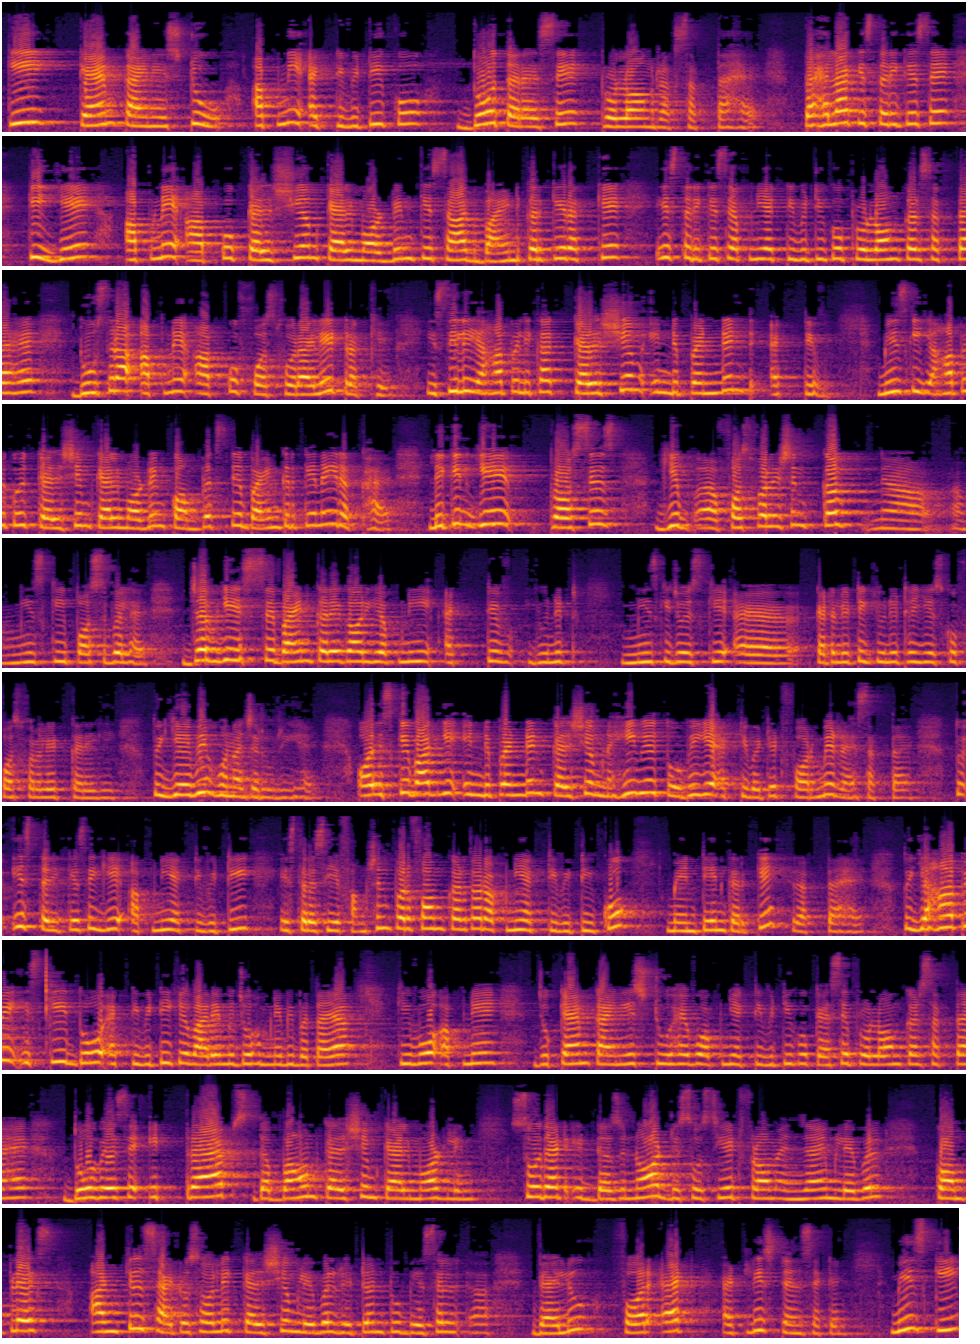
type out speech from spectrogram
कि कैम काइनेस टू अपनी एक्टिविटी को दो तरह से प्रोलॉन्ग रख सकता है। पहला किस तरीके से? कि ये अपने आप को कैल्शियम कैलमॉर्डिन के साथ बाइंड करके रखे, इस तरीके से अपनी एक्टिविटी को प्रोलॉन्ग कर सकता है। दूसरा, अपने आप को फॉस्फोराइलेट रखे। इसीलिए यहाँ पे लिखा कैल्शियम इंडिपेंडेंट एक्टिव मीन्स कि यहाँ पे कोई कैल्शियम कैलमॉडलिन कॉम्प्लेक्स ने बाइंड करके नहीं रखा है। लेकिन ये प्रोसेस, ये फॉस्फोरेशन कब मीन्स की पॉसिबल है? जब ये इससे बाइंड करेगा और ये अपनी एक्टिव यूनिट मीन्स की जो इसकी कैटालिटिक यूनिट है, ये इसको फॉस्फोरेट करेगी। तो ये भी होना ज़रूरी है। और इसके बाद ये इंडिपेंडेंट कैल्शियम नहीं भी है तो भी ये एक्टिवेटेड फॉर्म में रह सकता है। तो इस तरीके से ये अपनी एक्टिविटी इस तरह से ये फ़ंक्शन परफॉर्म करता है और अपनी एक्टिविटी को मेंटेन करके रखता है। तो यहाँ पे इसकी दो एक्टिविटी के बारे में जो हमने भी बताया कि वो अपने जो कैम काइनेस टू है, वो अपनी एक्टिविटी को कैसे प्रोलॉन्ग कर सकता है। दो वे से it traps the bound calcium calmodulin so that it does not dissociate from enzyme level complex until cytosolic calcium level return to basal uh, value for at at least 10 second. Means कि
